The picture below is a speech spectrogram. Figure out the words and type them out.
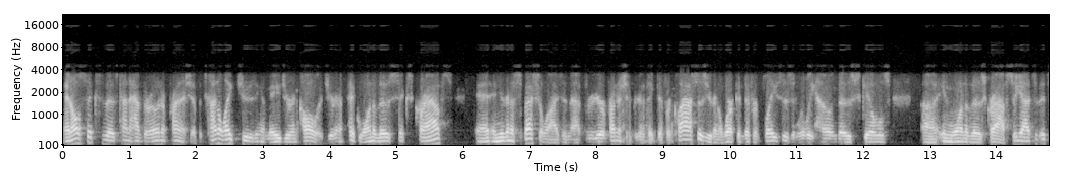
And all six of those kind of have their own apprenticeship. It's kind of like choosing a major in college. You're going to pick one of those six crafts, and, and you're going to specialize in that through your apprenticeship. You're going to take different classes. You're going to work in different places and really hone those skills uh, in one of those crafts. So yeah, it's it's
